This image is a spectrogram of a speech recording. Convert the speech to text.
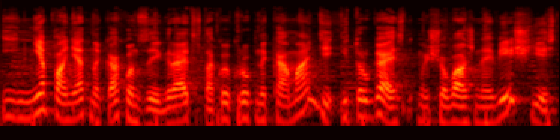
и непонятно, как он заиграет в такой крупной команде. И другая с ним еще важная вещь есть.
